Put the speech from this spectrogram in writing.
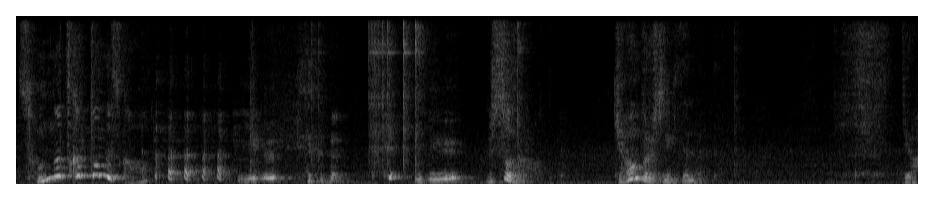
そんな使ったんですか？円言う。言う。嘘だろ？ギャンブルしに来てんだって。いや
